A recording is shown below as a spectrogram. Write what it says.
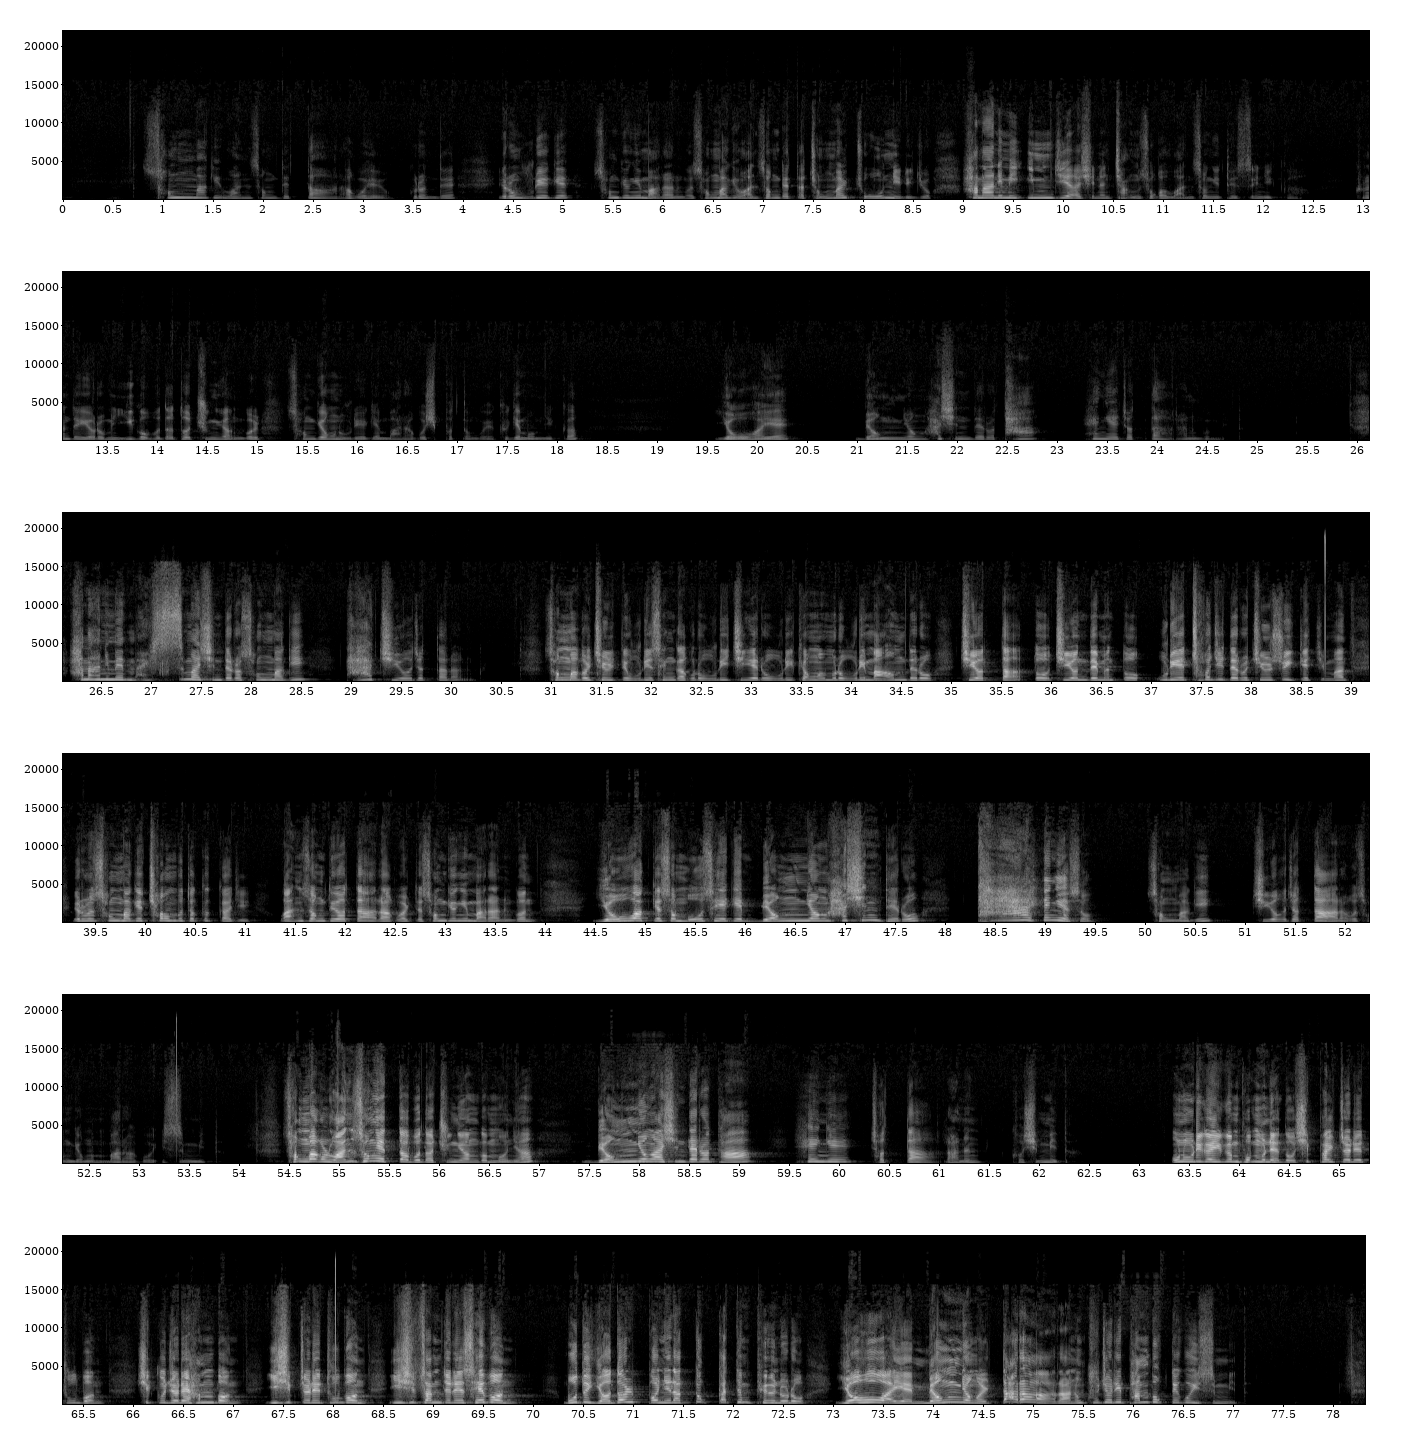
성막이 완성됐다라고 해요. 그런데 여러분 우리에게 성경이 말하는 건 성막이 완성됐다 정말 좋은 일이죠. 하나님이 임재하시는 장소가 완성이 됐으니까. 그런데 여러분 이거보다 더 중요한 걸 성경은 우리에게 말하고 싶었던 거예요. 그게 뭡니까? 여호와의 명령하신 대로 다 행해졌다라는 겁니다. 하나님의 말씀하신 대로 성막이 다 지어졌다라는 거예요. 성막을 지을 때 우리 생각으로 우리 지혜로 우리 경험으로 우리 마음대로 지었다 또 지연되면 또 우리의 처지대로 지을 수 있겠지만 여러분 성막의 처음부터 끝까지 완성되었다라고 할 때 성경이 말하는 건 여호와께서 모세에게 명령하신 대로 다 행해서 성막이 지어졌다라고 성경은 말하고 있습니다. 성막을 완성했다보다 중요한 건 뭐냐? 명령하신 대로 다 행해 졌다라는 것입니다. 오늘 우리가 읽은 본문에도 18절에 두 번, 19절에 한 번, 20절에 두 번, 23절에 세 번, 모두 여덟 번이나 똑같은 표현으로 여호와의 명령을 따라라는 구절이 반복되고 있습니다.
